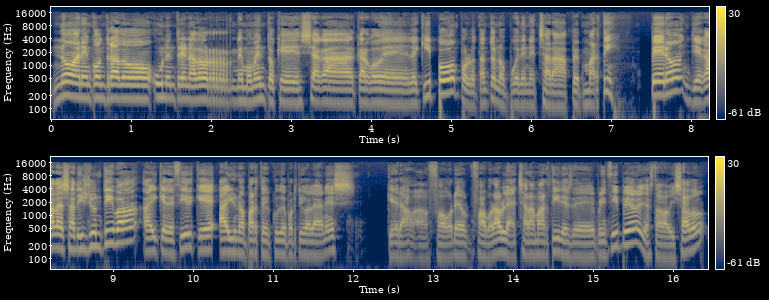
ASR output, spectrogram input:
No han encontrado un entrenador de momento que se haga el cargo del equipo, por lo tanto no pueden echar a Pep Martí. Pero llegada esa disyuntiva, hay que decir que hay una parte del Club Deportivo Leganés que era favorable a echar a Martí desde el principio, ya estaba avisado,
